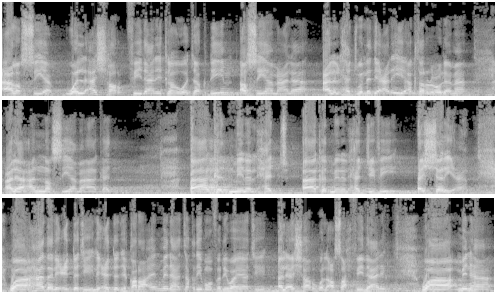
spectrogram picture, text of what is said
على الصيام. والأشهر في ذلك هو تقديم الصيام على على الحج. والذي عليه أكثر العلماء على أن الصيام آكد آكد من الحج آكد من الحج في الشريعة. وهذا لعدة لعدة قرائن منها تقديمه في الروايات الأشهر والأصح في ذلك ومنها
